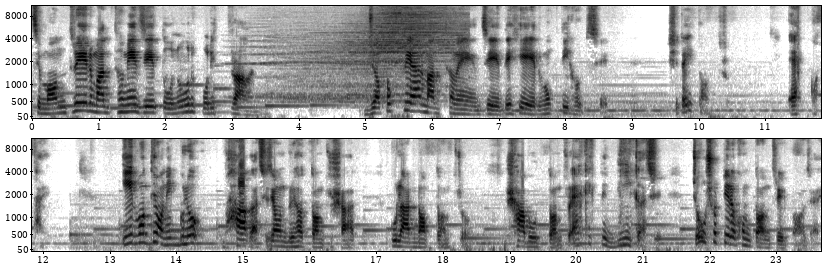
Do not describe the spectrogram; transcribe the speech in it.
যে মন্ত্রের মাধ্যমে যে তনুর পরিত্রাণ। জপক্রিয়ার মাধ্যমে যে দেহের মুক্তি ঘটছে, সেটাই তন্ত্র। এক কথায়, এর মধ্যে অনেকগুলো ভাগ আছে, যেমন বৃহৎ তন্ত্র সার কুলার নবতন্ত্র সাবর তন্ত্র এক একটি দিক আছে। চৌষট্টি রকম তন্ত্রের পাওয়া যায়।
